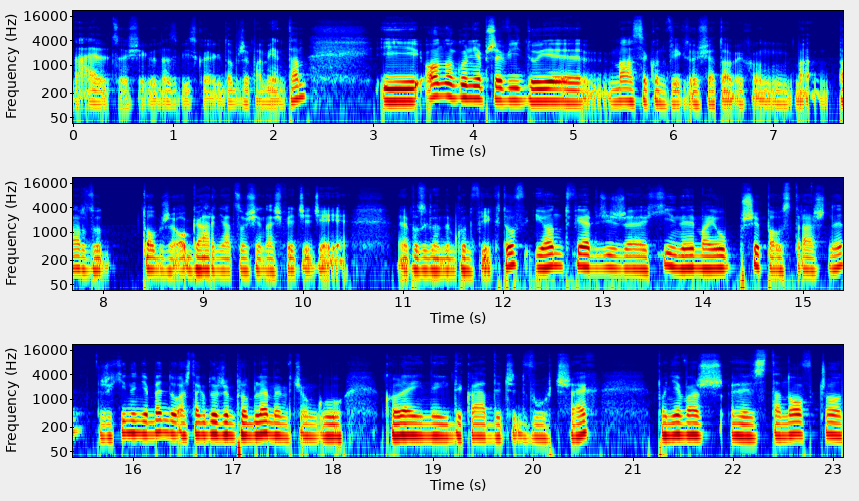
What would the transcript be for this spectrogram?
na L coś jego nazwisko, jak dobrze pamiętam. I on ogólnie przewiduje masę konfliktów światowych. On bardzo dobrze ogarnia, co się na świecie dzieje e, pod względem konfliktów i on twierdzi, że Chiny mają przypał straszny, że Chiny nie będą aż tak dużym problemem w ciągu kolejnej dekady czy dwóch, trzech, ponieważ e, stanowczo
